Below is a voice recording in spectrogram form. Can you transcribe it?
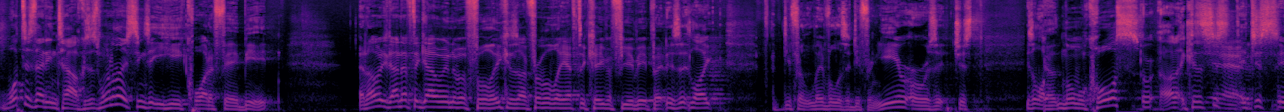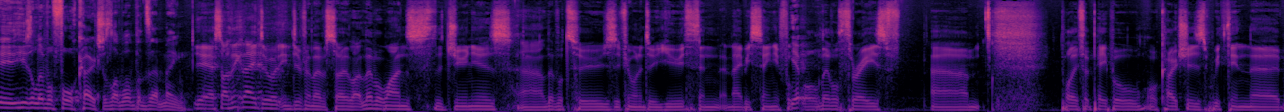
What does that entail? Because it's one of those things that you hear quite a fair bit. And I don't have to go into it fully because I probably have to keep a few bit. But is it like a different level as a different year, or is it just is it like a normal course? Because it's just Yeah, it it's- just he's a level four coach. It's like, what does that mean? Yeah, so I think they do it in different levels. So like level ones, the juniors, uh, level twos, if you want to do youth and maybe senior football. Level threes, um, probably for people or coaches within the,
